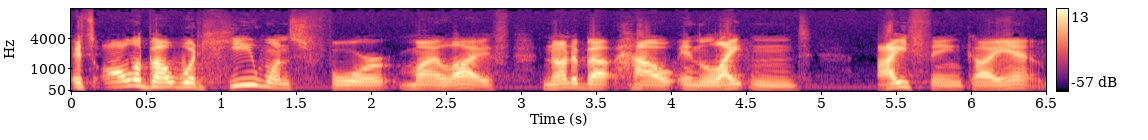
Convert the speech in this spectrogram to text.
It's all about what He wants for my life, not about how enlightened I think I am.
